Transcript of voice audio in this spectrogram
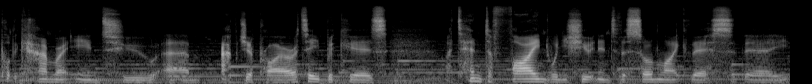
put the camera into um, aperture priority because I tend to find when you're shooting into the sun like this the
